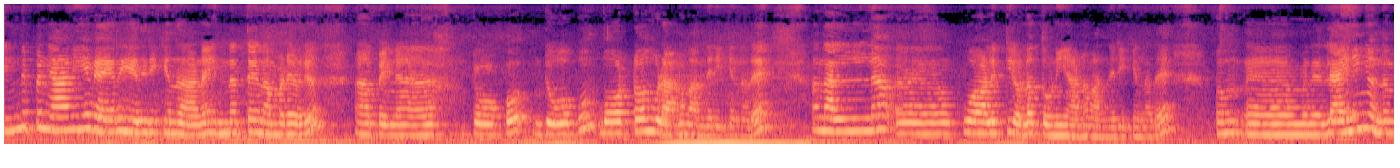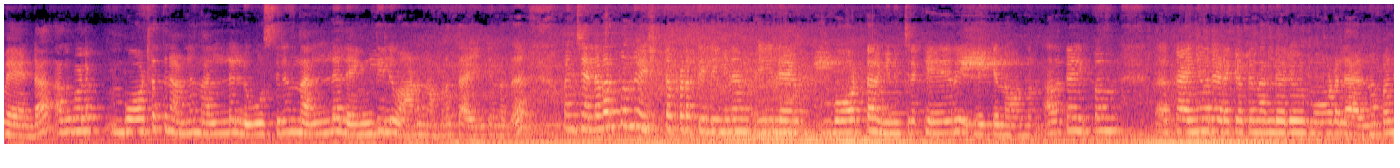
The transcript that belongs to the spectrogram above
ഇന്നിപ്പം ഞാൻ ഈ വെയർ ചെയ്തിരിക്കുന്നതാണ് ഇന്നത്തെ നമ്മുടെ ഒരു പിന്നെ ടോപ്പ് ടോപ്പും ബോട്ടവും കൂടാണ് വന്നിരിക്കുന്നത്. നല്ല ക്വാളിറ്റി ഉള്ള തുണിയാണ് വന്നിരിക്കുന്നത്. അപ്പം പിന്നെ ലൈനിങ് ഒന്നും വേണ്ട. അതുപോലെ ബോട്ടത്തിനാണെങ്കിലും നല്ല ലൂസിലും നല്ല ലെങ്തിലുമാണ് നമ്മൾ തയ്ക്കുന്നത്. അപ്പം ചിലവർക്കൊന്നും ഇഷ്ടപ്പെടത്തില്ല ഇങ്ങനെ ഈ ബോട്ടം ഇങ്ങനെ ഇച്ചിരി കയറി നിൽക്കുന്നതൊന്നും. അതൊക്കെ ഇപ്പം കഴിഞ്ഞവരിടയ്ക്കൊക്കെ നല്ലൊരു മോഡലായിരുന്നു. അപ്പം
